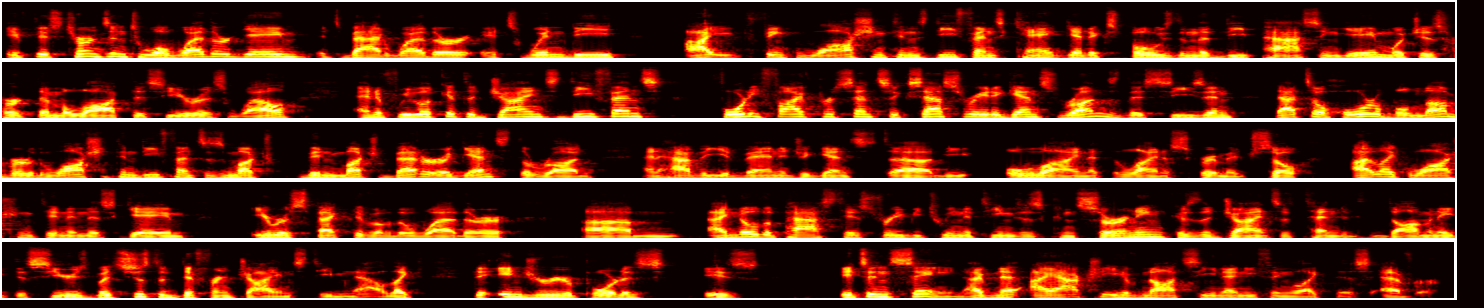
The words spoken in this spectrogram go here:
if this turns into a weather game, it's bad weather, it's windy. I think Washington's defense can't get exposed in the deep passing game, which has hurt them a lot this year as well. And if we look at the Giants defense, 45% success rate against runs this season. That's a horrible number. The Washington defense has much been much better against the run and have the advantage against uh, the O line at the line of scrimmage. So I like Washington in this game, irrespective of the weather. Um, I know the past history between the teams is concerning because the Giants have tended to dominate the series, but it's just a different Giants team now. Like the injury report is is it's insane. I've ne- I actually have not seen anything like this ever.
